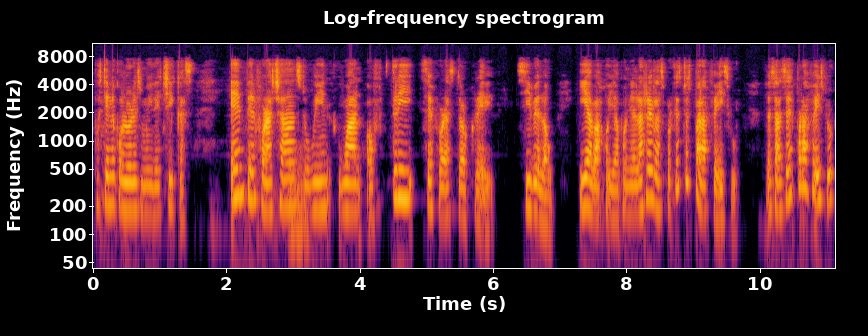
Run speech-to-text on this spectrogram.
pues tiene colores muy de chicas. Enter for a chance to win one of three Sephora Store Credit. See below. Y abajo ya ponía las reglas, porque esto es para Facebook. Entonces, al ser para Facebook,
